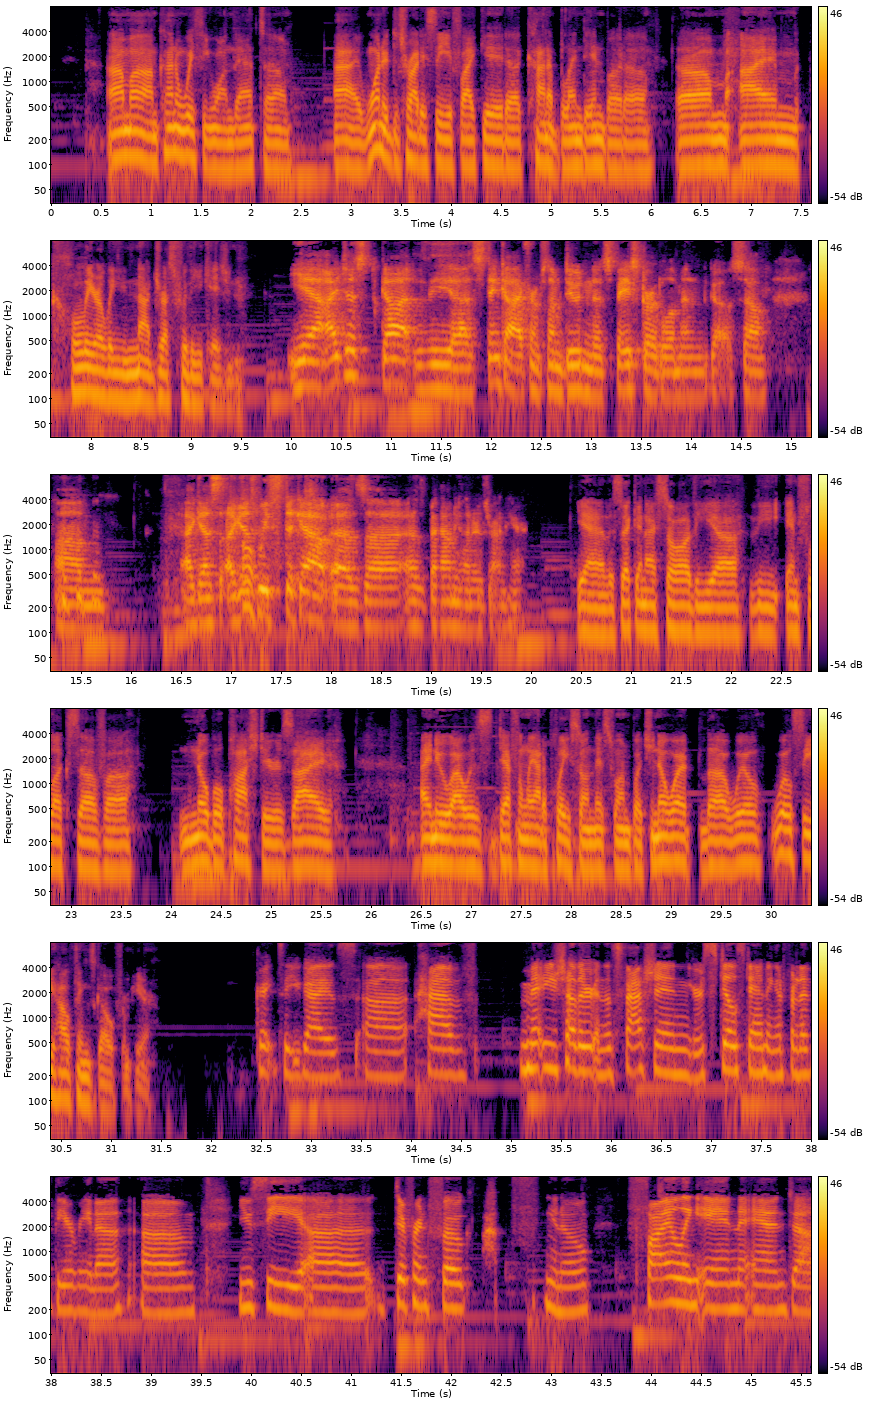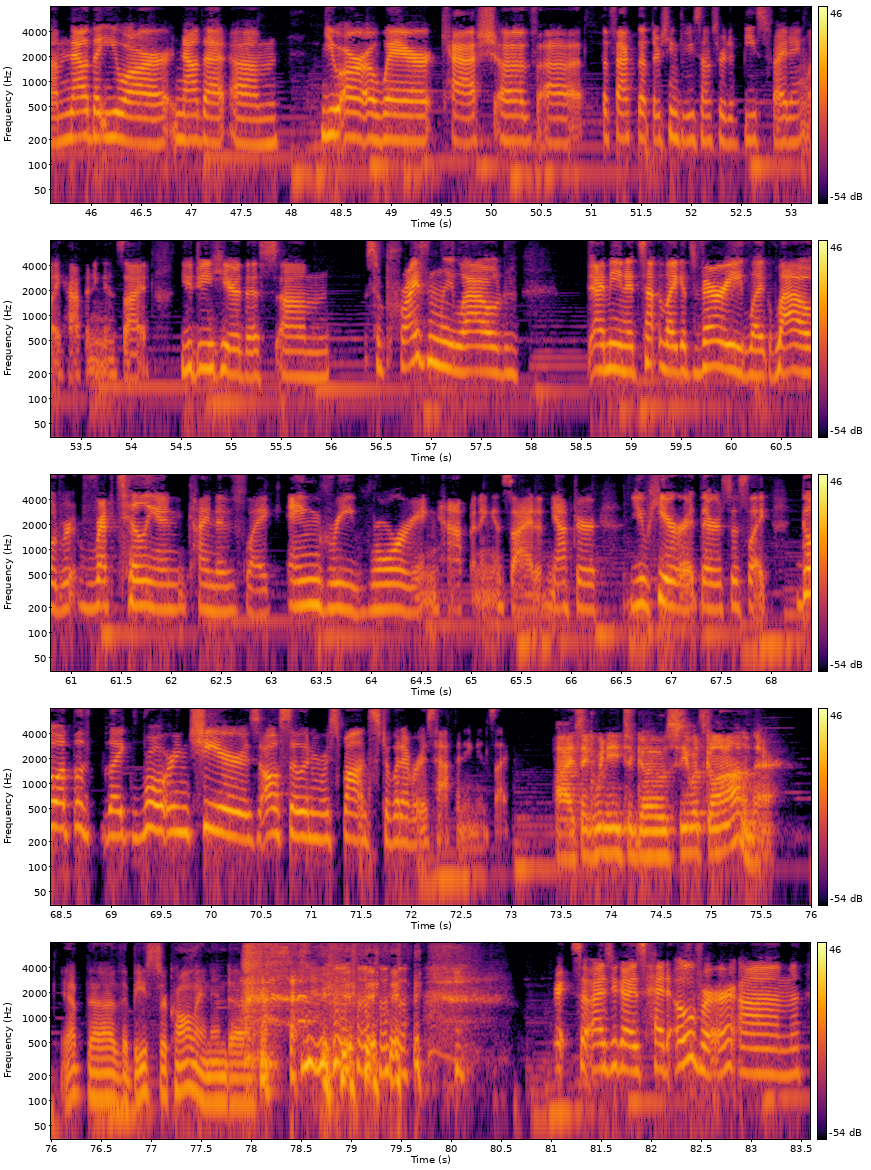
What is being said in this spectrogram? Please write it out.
I'm uh, I'm kind of with you on that. Uh, I wanted to try to see if I could uh, kind of blend in, but uh, um, I'm clearly not dressed for the occasion. Yeah, I just got the uh, stink eye from some dude in a space girdle a minute ago, so. Um, I guess I guess oh. we stick out as uh, as bounty hunters around here. Yeah, the second I saw the uh, the influx of uh, noble postures, I I knew I was definitely out of place on this one. But you know what? Uh, we'll we'll see how things go from here. Great. So you guys uh, have met each other in this fashion. You're still standing in front of the arena. Um, you see uh, different folk, you know, filing in, and um, now that you are now that um, you are aware, Cash, of uh, the fact that there seems to be some sort of beast fighting like happening inside. You do hear this um, surprisingly loud. I mean, it's like it's very like loud reptilian kind of like angry roaring happening inside, and after you hear it, there's this like go up of like roaring cheers, also in response to whatever is happening inside. I think we need to go see what's going on in there. Yep, the the beasts are calling, and uh... Great. So as you guys head over, um,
